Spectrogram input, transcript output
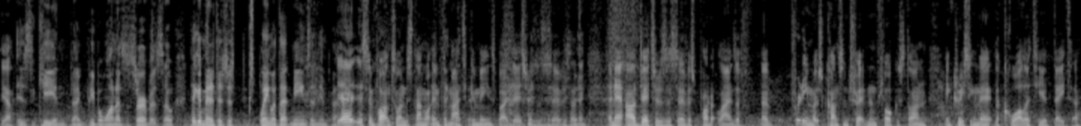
Yeah. is the key and like, people want it as a service, so take a minute to just explain what that means and the impact. Yeah, it's important to understand what Informatica means by data as a service, I think. And our data as a service product lines are, are pretty much concentrated and focused on increasing the, the quality of data.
